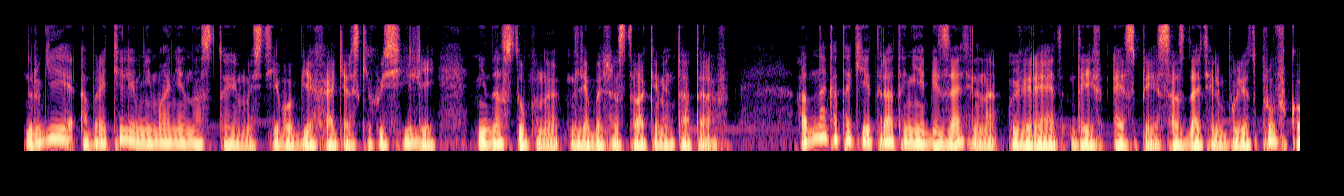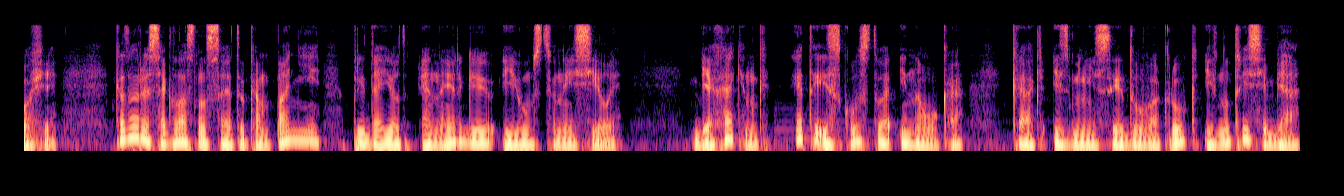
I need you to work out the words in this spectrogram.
Другие обратили внимание на стоимость его биохакерских усилий, недоступную для большинства комментаторов. Однако такие траты не обязательно, уверяет Дэйв Эспри, создатель Bulletproof Coffee, который, согласно сайту компании, придает энергию и умственные силы. Биохакинг – это искусство и наука. Как изменить среду вокруг и внутри себя,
